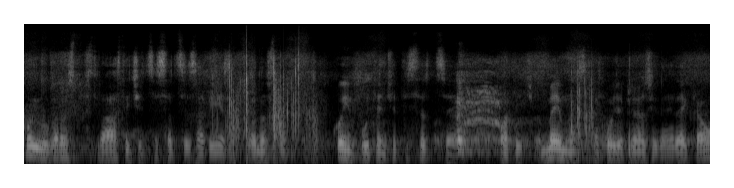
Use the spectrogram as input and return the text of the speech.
koju vrstu strasti će se srce zavezati, odnosno kojim putem će ti srce otići. Od Mejmuna se također prenosi da je rekao,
